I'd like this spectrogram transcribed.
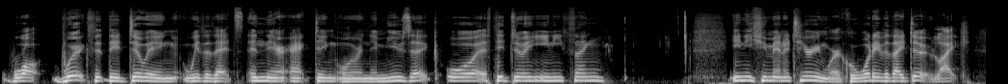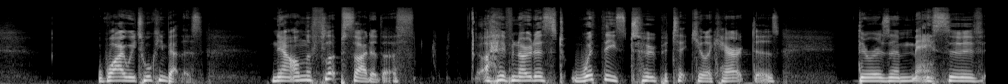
what work that they're doing, whether that's in their acting or in their music, or if they're doing anything, any humanitarian work or whatever they do. Like, why are we talking about this? Now, on the flip side of this, I have noticed with these two particular characters, there is a massive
